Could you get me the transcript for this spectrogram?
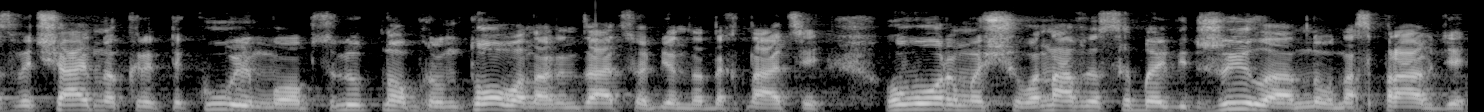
звичайно критикуємо абсолютно обґрунтовано Організацію Об'єднаних Націй. Говоримо, що вона вже себе віджила. Ну насправді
